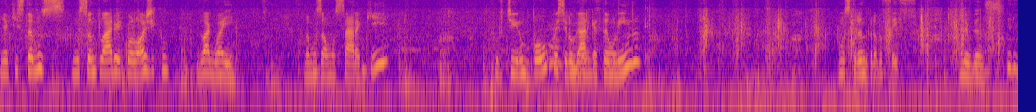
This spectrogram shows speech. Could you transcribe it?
E aqui estamos no Santuário Ecológico do Aguaí. Vamos almoçar aqui, curtir um pouco esse lugar que é tão lindo. Mostrando para vocês. Olha o ganso. Ele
